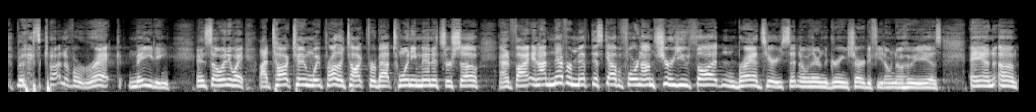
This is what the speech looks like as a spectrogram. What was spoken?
but it's kind of a wreck meeting. And so anyway, I talked to him. We probably talked for about 20 minutes or so. And I, and I've never met this guy before. And I'm sure you thought, and Brad's here. He's sitting over there in the green shirt if you don't know who he is. And, um,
